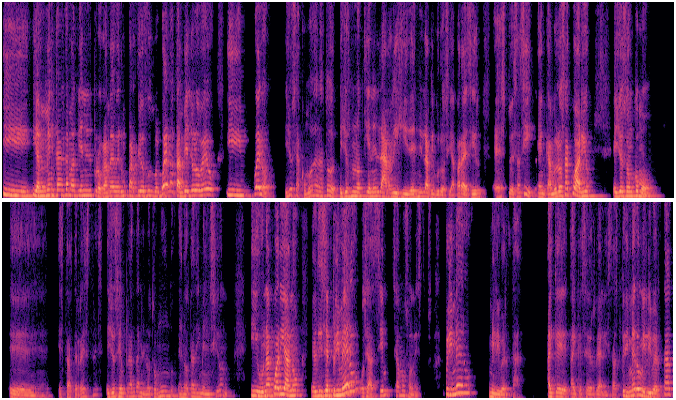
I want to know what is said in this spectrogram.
Y, a mí me encanta más bien el programa de ver un partido de fútbol. Bueno, también yo lo veo. Y bueno, ellos se acomodan a todo. Ellos no tienen la rigidez ni la rigurosidad para decir, esto es así. En cambio, los acuarios, ellos son como... Eh, extraterrestres, ellos siempre andan en otro mundo, en otra dimensión. Y un acuariano, él dice, primero, o sea, seamos honestos, Primero, mi libertad. Hay que, hay que ser realistas. Primero, mi libertad.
